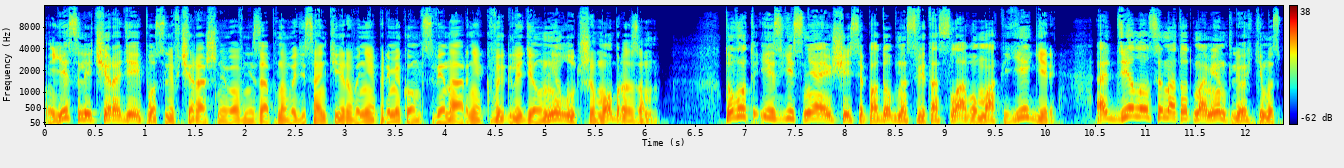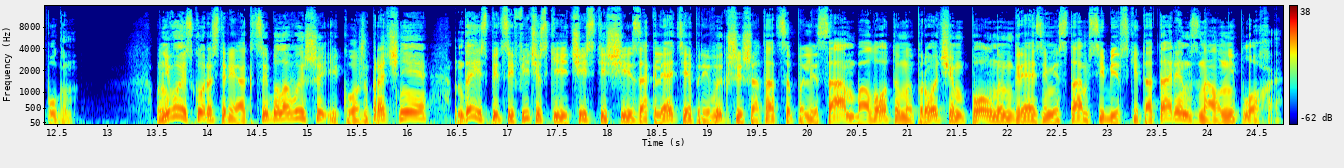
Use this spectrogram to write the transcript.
Если чародей после вчерашнего внезапного десантирования прямиком в свинарник выглядел не лучшим образом, то вот изъясняющийся подобно Святославу маг-егерь отделался на тот момент легким испугом. У него и скорость реакции была выше, и кожа прочнее, да и специфические чистящие заклятия, привыкший шататься по лесам, болотам и прочим полным грязи местам сибирский татарин знал неплохо.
